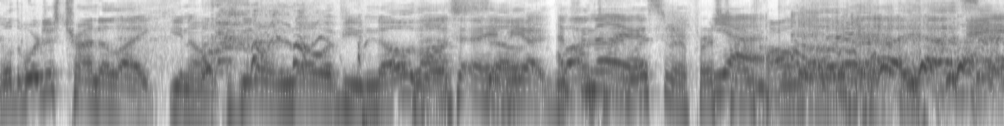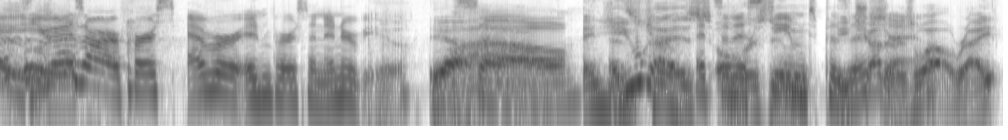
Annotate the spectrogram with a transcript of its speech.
Well, we're just trying to like, you know, because we don't know if you know Long, this. hey, so- be a long time listener, first Yeah. time caller. Yeah, yes, Hey, yes. you guys are our first ever in person interview. Yeah. So And you guys It's an esteemed Zoom each other as well, right?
